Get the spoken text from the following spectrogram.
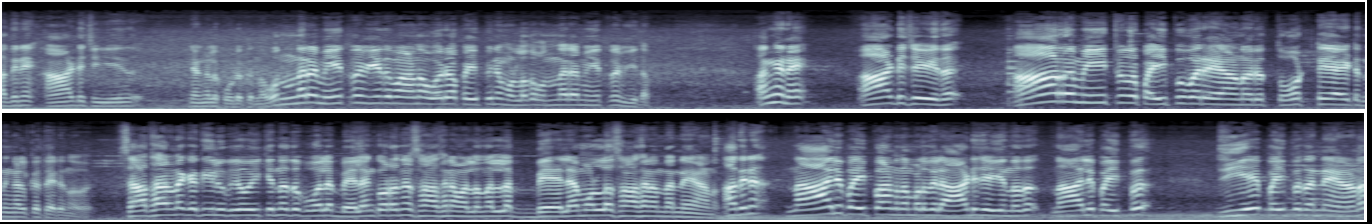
അതിനെ ആഡ് ചെയ്ത് ഞങ്ങൾ കൊടുക്കുന്നത്. ഒന്നര മീറ്റർ വീതമാണ് ഓരോ പൈപ്പിനും ഉള്ളത് ഒന്നര മീറ്റർ വീതം. അങ്ങനെ ആഡ് ചെയ്ത് ആറ് മീറ്റർ പൈപ്പ് വരെയാണ് ഒരു തോട്ടയായിട്ട് നിങ്ങൾക്ക് തരുന്നത്. സാധാരണഗതിയിൽ ഉപയോഗിക്കുന്നത് പോലെ ബലം കുറഞ്ഞ സാധനമല്ല നല്ല ബലമുള്ള സാധനം തന്നെയാണ്. അതിന് നാല് പൈപ്പാണ് നമ്മളിതിൽ ആഡ് ചെയ്യുന്നത്. നാല് പൈപ്പ് ജി എ പൈപ്പ് തന്നെയാണ്.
